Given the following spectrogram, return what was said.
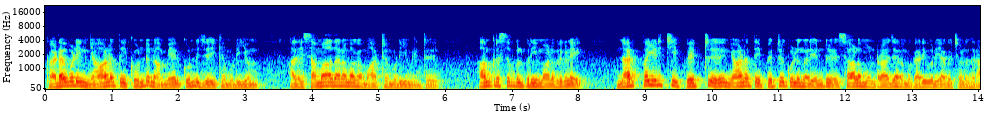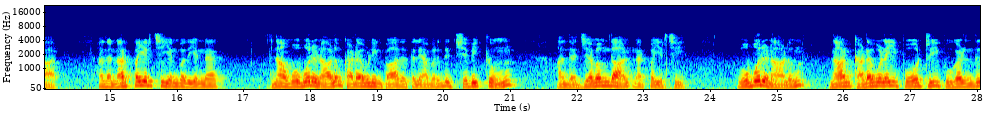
கடவுளின் ஞானத்தை கொண்டு நாம் மேற்கொண்டு ஜெயிக்க முடியும். அதை சமாதானமாக மாற்ற முடியும் என்று. ஆம் கிறிஸ்துவுக்குள் பிரியமானவர்களே நற்பயிற்சி பெற்று ஞானத்தை பெற்றுக்கொள்ளுங்கள் என்று சாலமோன் ராஜா நமக்கு அறிவுரையாக சொல்லுகிறார். அந்த நற்பயிற்சி என்பது என்ன? நாம் ஒவ்வொரு நாளும் கடவுளின் பாதத்தில் அமர்ந்து ஜெபிக்கும் அந்த ஜெபம்தான் நற்பயிற்சி. ஒவ்வொரு நாளும் நான் கடவுளை போற்றி புகழ்ந்து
